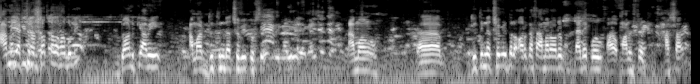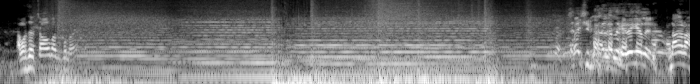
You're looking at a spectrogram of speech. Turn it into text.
আমি অ্যাকচুয়ালি সত্য কথা বলি। ডনকে আমি আমার দু তিনটা ছবি করছি। এবং আহ, দু তিনটা ছবি তো ওর কাছে আমার ওর ডাইরেক্ট মানুষের হাসা আমার সাথে চাওয়া বাঁচবো নয় হেরে গেলেন। না না।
